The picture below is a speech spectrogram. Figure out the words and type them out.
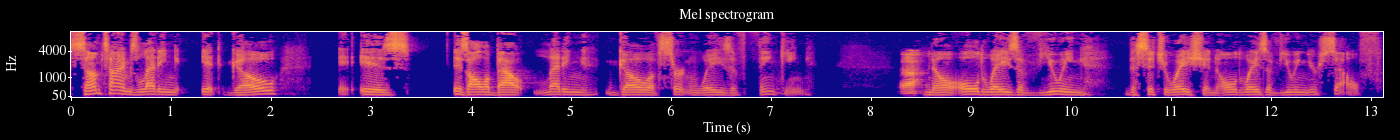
sometimes letting it go is is all about letting go of certain ways of thinking. Yeah. You know, old ways of viewing the situation, old ways of viewing yourself,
